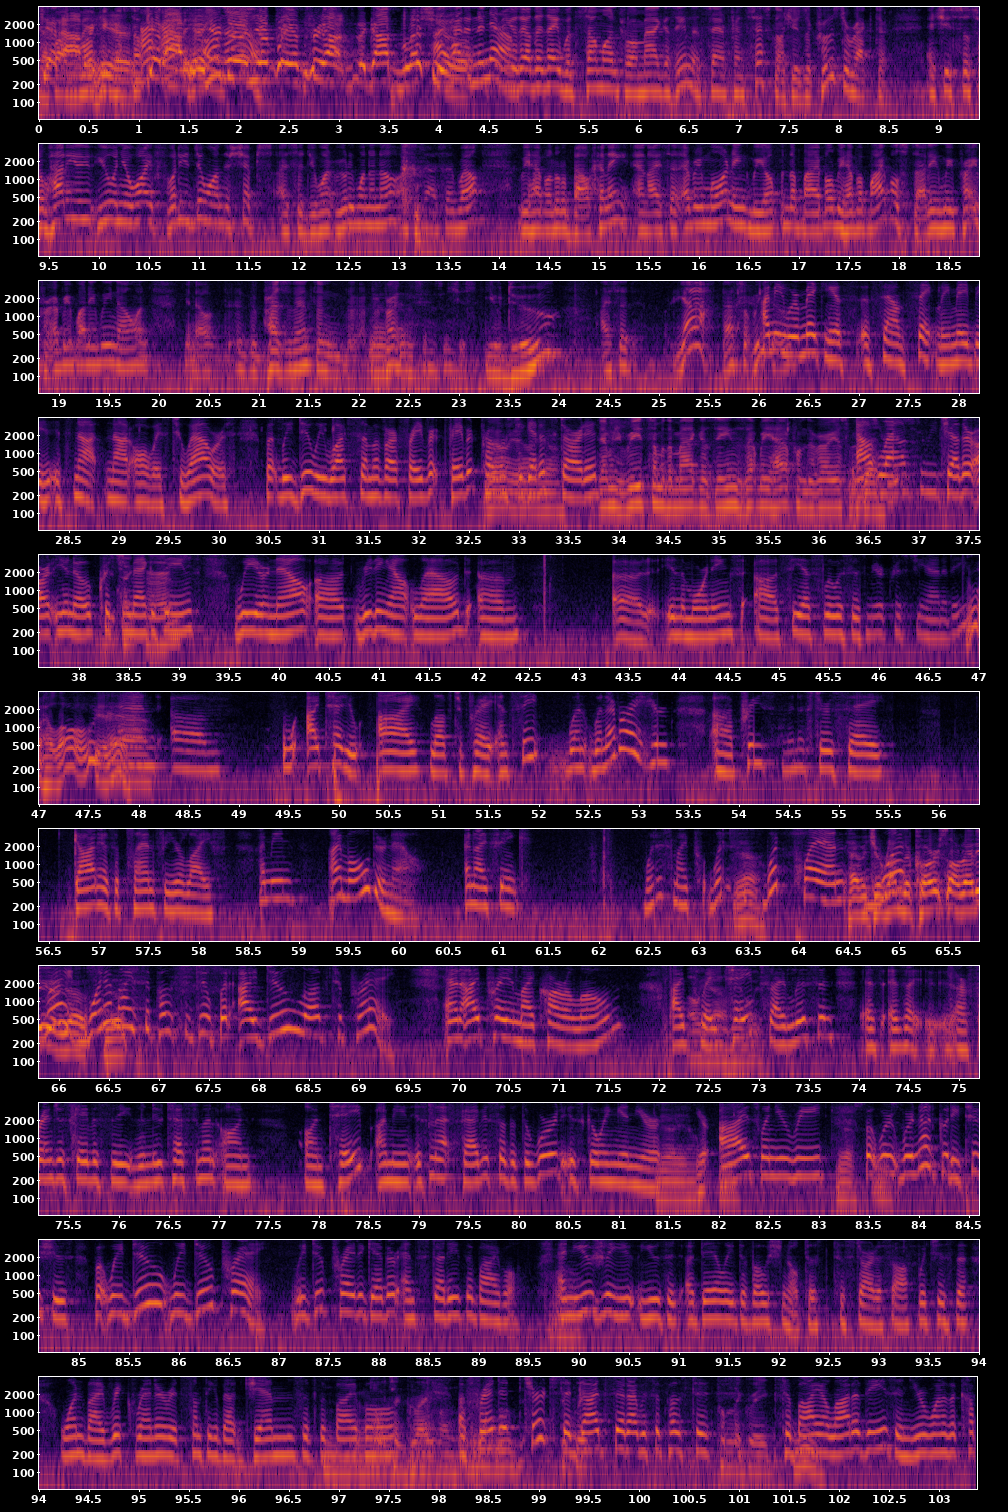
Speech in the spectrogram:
Get I'm out of here! Get out of here! You're Oh, doing. no. You're praying three hours. God bless you. I had an interview No. the other day with someone for a magazine in San Francisco. She's a cruise director. And she said, so how do you, you and your wife, what do you do on the ships? I said, do you want, really want to know? I said, I said, well, we have a little balcony. And I said, every morning we open the Bible, we have a Bible study, and we pray for everybody we know, and, you know, the president and the Yes, yes, yes, yes. She said, you do? I said, yeah, that's what we do. I mean, we're making us uh, sound saintly. Maybe it's not not always two hours, but we do. We watch some of our favorite favorite programs to yeah, get us started. Then we read some of the magazines that we have from the various out loud to each other, our, you know, Christian take turns. magazines. We are now uh, reading out loud um, uh, in the mornings uh, C.S. Lewis's Mere Christianity. Oh, hello. Yes. And um, w- I tell you, I love to pray. And see, when, whenever I hear uh, priests, ministers say, God has a plan for your life, I mean, I'm older now. And I think, what is my, pl- what is, the, what plan? Haven't you run the course already? Right. Yes, what am I supposed to do? But I do love to pray. And I pray in my car alone. I Oh, play yeah, yeah, we- tapes. I listen. As, as I, our friend just gave us the, the New Testament on, on tape. I mean, isn't that fabulous? So that the word is going in your, Yeah, yeah, your eyes when you read. Yes, but we're, we're not goody two shoes, but we do, we do pray. We do pray together and study the Bible. And usually you use a, a daily devotional to, to start us off, which is the one by Rick Renner. It's something about gems of the mm, Bible. Oh, it's a great one. A friend at church said Greek- God said I was supposed to, From the Greek. to buy mm. a lot of these, and you're one of the couple.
